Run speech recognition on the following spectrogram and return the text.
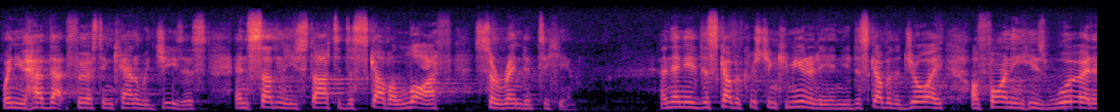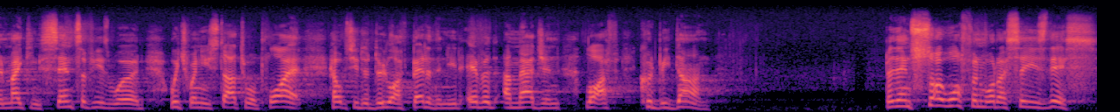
when you have that first encounter with Jesus, and suddenly you start to discover life surrendered to Him. And then you discover Christian community and you discover the joy of finding His Word and making sense of His Word, which, when you start to apply it, helps you to do life better than you'd ever imagine life could be done. But then, so often, what I see is this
